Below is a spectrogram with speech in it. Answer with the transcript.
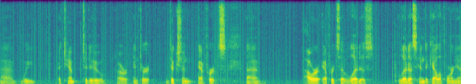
Uh, We attempt to do our interdiction efforts. Our efforts have led us, led us into California,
